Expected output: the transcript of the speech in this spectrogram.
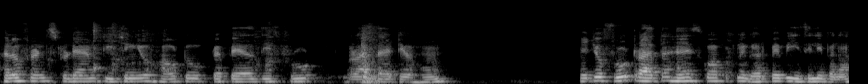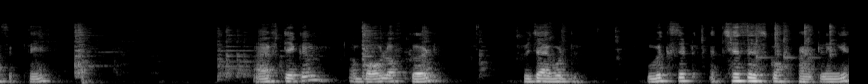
Hello friends, today i'm teaching you how to prepare the fruit raita at your home. ये जो फ्रूट रायता है इसको आप अपने घर पे भी इजीली बना सकते हैं I have taken a bowl of curd which I would mix it अच्छे से इसको फेंट लेंगे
